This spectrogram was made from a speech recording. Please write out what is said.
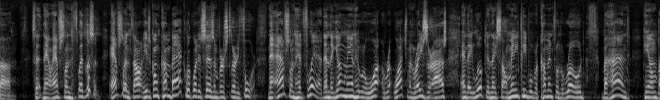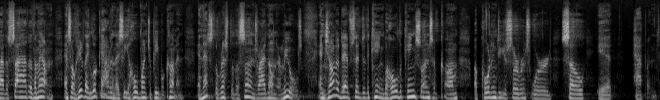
Uh, so now Absalom fled. Listen, Absalom thought he's going to come back. Look what it says in verse 34. Now Absalom had fled, and the young men who were wa- watchmen raised their eyes, and they looked, and they saw many people were coming from the road behind him by the side of the mountain. And so here they look out, and they see a whole bunch of people coming, and that's the rest of the sons riding on their mules. And Jonadab said to the king, Behold, the king's sons have come according to your servant's word. So it happened.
